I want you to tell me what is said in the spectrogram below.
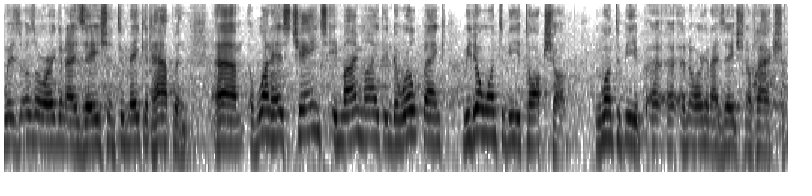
with other organizations to make it happen. Um, what has changed in my mind in the World Bank, we don't want to be a talk shop. We want to be a, a, an organization of action.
